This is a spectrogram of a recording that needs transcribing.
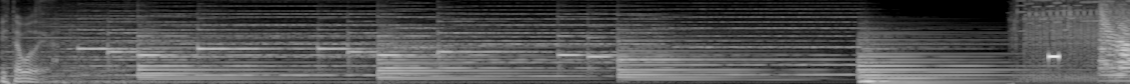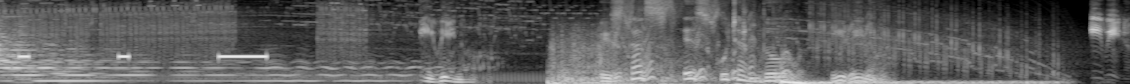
esta bodega. Y vino. Estás escuchando Y vino. Y vino.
